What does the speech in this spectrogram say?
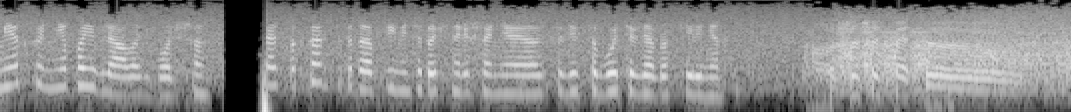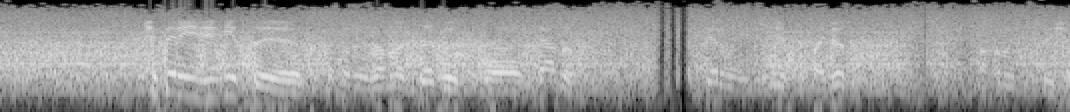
метка не появлялась больше. Подскажете, когда примете точное решение, садиться будете в Зябровке или нет? 665, э, четыре единицы, которые за мной следуют, э, сядут. Первая единица пойдет, покрутится еще.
